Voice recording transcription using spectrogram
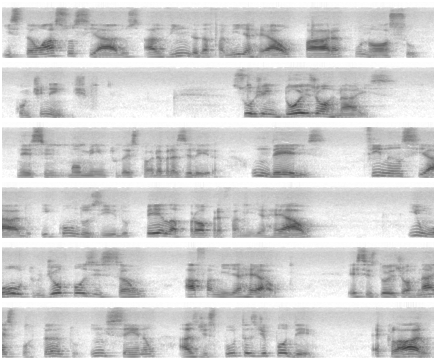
e estão associados à vinda da família real para o nosso continente. Surgem dois jornais nesse momento da história brasileira. Um deles, financiado e conduzido pela própria família real, e um outro de oposição à família real. Esses dois jornais, portanto, encenam as disputas de poder é claro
